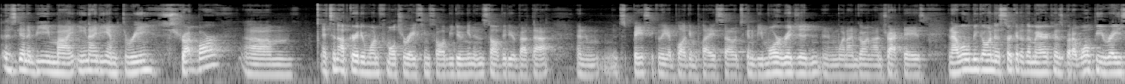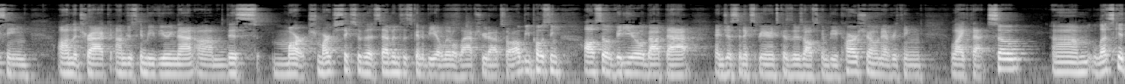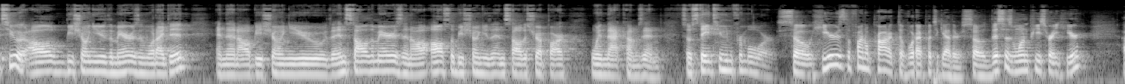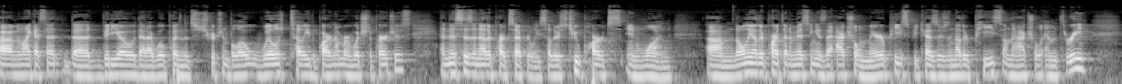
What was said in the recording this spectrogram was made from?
is gonna be my E90 M3 strut bar. Um, it's an upgraded one from Ultra Racing, so I'll be doing an install video about that. And it's basically a plug and play, so it's gonna be more rigid and when I'm going on track days. And I will be going to Circuit of the Americas, but I won't be racing on the track. I'm just gonna be viewing that um, this March. March 6th or the 7th is gonna be a little lap shootout. So I'll be posting also a video about that and just an experience because there's also gonna be a car show and everything like that. So um, let's get to it. I'll be showing you the mirrors and what I did and then I'll be showing you the install of the mirrors and I'll also be showing you the install of the strut bar when that comes in. So stay tuned for more. So here's the final product of what I put together. So this is one piece right here. Um, and like I said, the video that I will put in the description below will tell you the part number and which to purchase. And this is another part separately. So there's two parts in one. Um, the only other part that I'm missing is the actual mirror piece because there's another piece on the actual M3,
